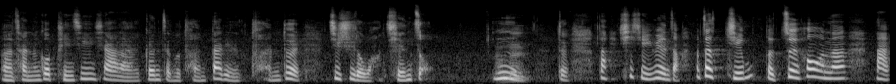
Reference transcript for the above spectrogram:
呃，才能够平静下来，跟整个团带领团队继续的往前走。嗯。嗯对，那谢谢院长。那在节目的最后呢，那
